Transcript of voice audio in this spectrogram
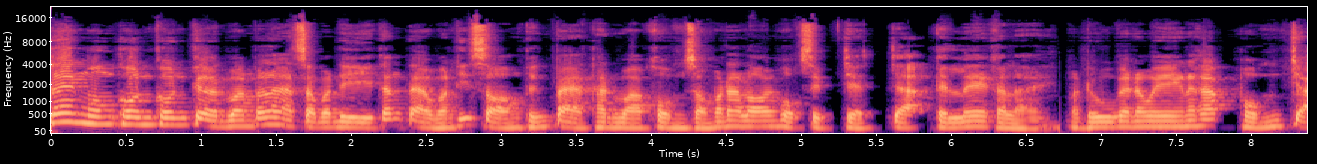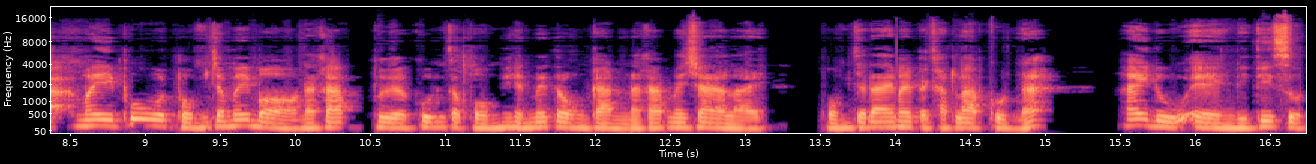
เลขมงคลคนเกิดวันพฤหัสบดีตั้งแต่วันที่ 2 ถึง 8 ธันวาคม 2567 จะเป็นเลขอะไร มาดูกันเอาเองนะครับ ผมจะไม่พูด ผมจะไม่บอกนะครับเผื่อคุณกับผมเห็นไม่ตรงกันนะครับ ไม่ใช่อะไร ผมจะได้ไม่ไปขัดลาบคุณนะ ให้ดูเองดีที่สุด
